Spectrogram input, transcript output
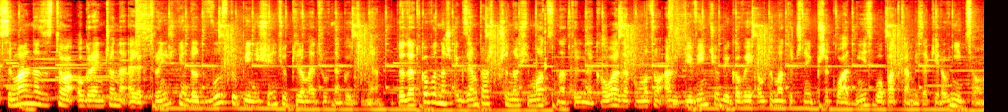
maksymalna została ograniczona elektronicznie do 250 km na godzinę. Dodatkowo nasz egzemplarz przenosi moc na tylne koła za pomocą aż 9-biegowej automatycznej przekładni z łopatkami za kierownicą.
